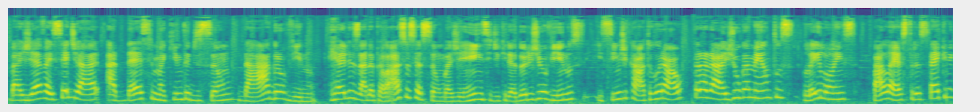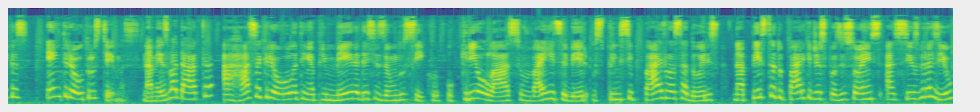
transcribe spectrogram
Bagé vai sediar a 15ª edição da Agrovino, realizada pela Associação Bagéense de Criadores de Ovinos e Sindicato Rural, trará julgamentos, leilões, palestras, técnicas entre outros temas. Na mesma data, a raça crioula tem a primeira decisão do ciclo. O crioulaço vai receber os principais laçadores na pista do Parque de Exposições Assis Brasil,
